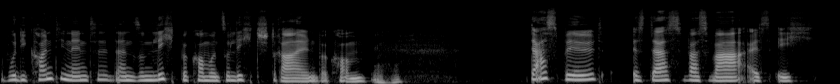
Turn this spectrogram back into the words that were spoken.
wo die Kontinente dann so ein Licht bekommen und so Lichtstrahlen bekommen. Mhm. Das Bild ist das, was war, als ich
